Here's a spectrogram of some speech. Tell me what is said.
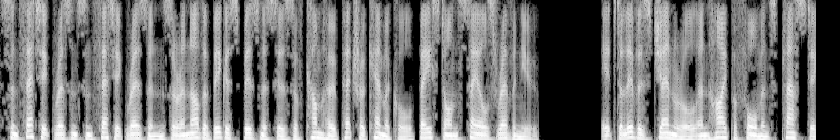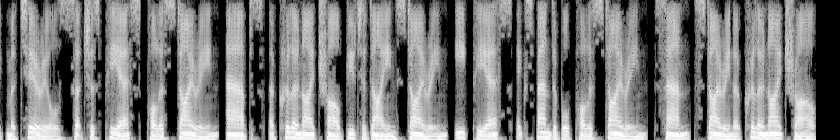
Synthetic resin Synthetic resins are another biggest businesses of Kumho Petrochemical based on sales revenue. It delivers general and high-performance plastic materials such as PS polystyrene, ABS acrylonitrile butadiene styrene, EPS expandable polystyrene, SAN styrene acrylonitrile,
